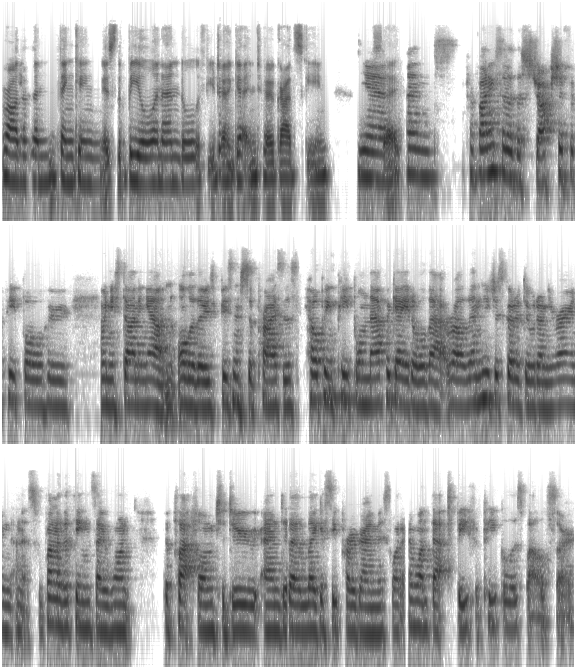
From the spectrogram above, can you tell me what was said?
rather yeah. than thinking it's the be all and end all if you don't get into a grad scheme yeah so. and providing sort of the structure for people who when you're starting out and all of those business surprises, helping people navigate all that rather than you just got to do it on your own. And it's one of the things I want the platform to do and the legacy program is what I want that to be for people as well. So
